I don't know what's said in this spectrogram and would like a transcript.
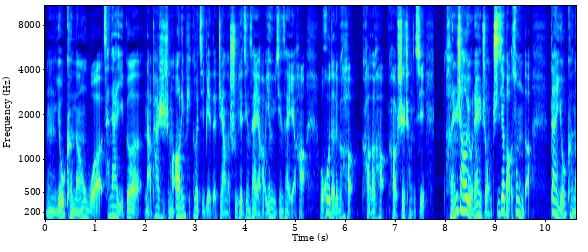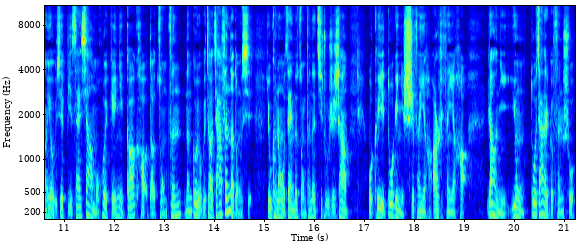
嗯，有可能我参加一个哪怕是什么奥林匹克级别的这样的数学竞赛也好，英语竞赛也好，我获得了个好好的考考试成绩，很少有那种直接保送的。但有可能有一些比赛项目会给你高考的总分能够有个叫加分的东西，有可能我在你的总分的基础之上，我可以多给你十分也好，二十分也好，让你用多加的一个分数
